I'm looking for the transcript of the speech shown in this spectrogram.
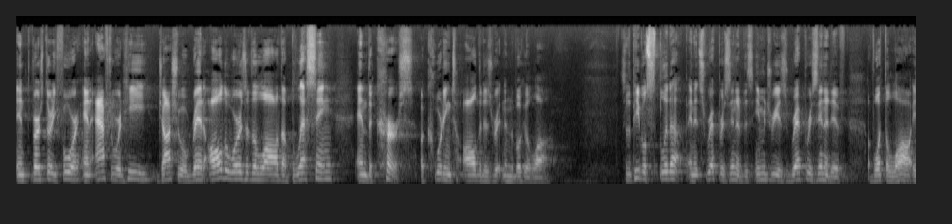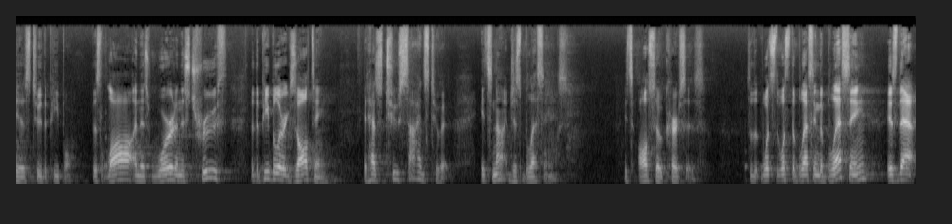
in verse 34 and afterward he, Joshua, read all the words of the law, the blessing and the curse, according to all that is written in the book of the law. So the people split up, and it's representative. This imagery is representative of what the law is to the people. This law and this word and this truth that the people are exalting it has two sides to it. It's not just blessings, it's also curses. So, what's the, what's the blessing? The blessing is that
